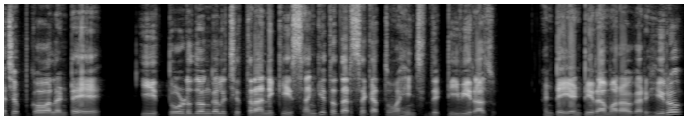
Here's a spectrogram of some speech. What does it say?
చెప్పుకోవాలంటే ఈ తోడు దొంగలు చిత్రానికి సంగీత దర్శకత్వం వహించింది టీవీ రాజు. అంటే ఎన్టీ రామారావు గారు హీరో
